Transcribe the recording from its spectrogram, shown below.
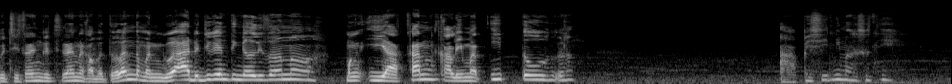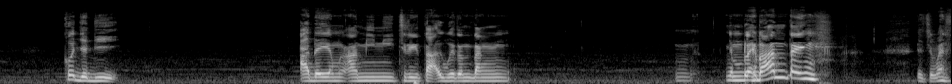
gue ceritain gue ceritain. Nah kebetulan teman gue ada juga yang tinggal di sono. Mengiyakan kalimat itu. Gue bilang apa sih ini maksudnya? Kok jadi ada yang mengamini cerita gue tentang nyembelih banteng? Ya cuman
